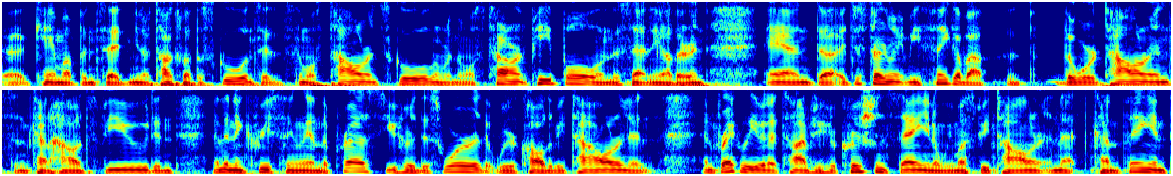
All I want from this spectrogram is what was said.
uh, came up and said, you know, talked about the school and said it's the most tolerant school and we're the most tolerant people and this, that, and the other. And and uh, it just started to make me think about the, the word tolerance and kind of how it's viewed. And, and then increasingly in the press, you hear this word that we're called to be tolerant. And, and frankly, even at times you hear Christians saying, you know, we must be tolerant and that kind of thing. And,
